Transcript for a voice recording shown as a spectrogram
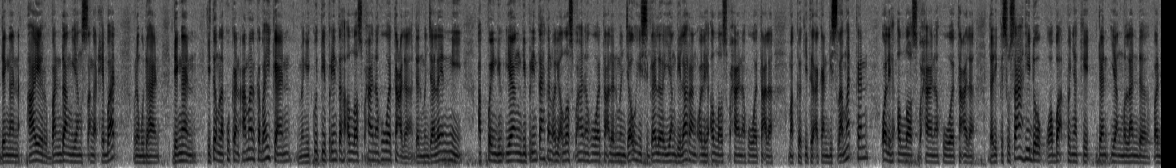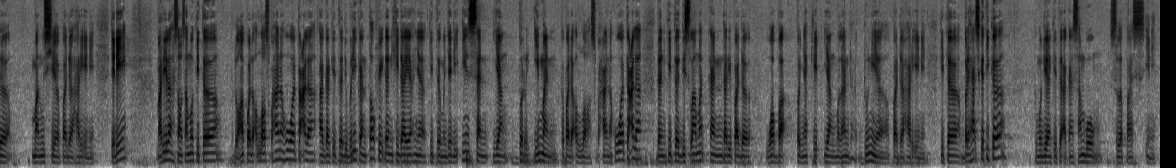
dengan air bandang yang sangat hebat mudah-mudahan dengan kita melakukan amal kebaikan mengikuti perintah Allah Subhanahu wa taala dan menjalani apa yang di, yang diperintahkan oleh Allah Subhanahu wa taala dan menjauhi segala yang dilarang oleh Allah Subhanahu wa taala maka kita akan diselamatkan oleh Allah Subhanahu wa taala dari kesusahan hidup wabak penyakit dan yang melanda pada manusia pada hari ini. Jadi marilah sama-sama kita berdoa kepada Allah Subhanahu wa taala agar kita diberikan taufik dan hidayahnya kita menjadi insan yang beriman kepada Allah Subhanahu wa taala dan kita diselamatkan daripada wabak penyakit yang melanda dunia pada hari ini. Kita berehat seketika kemudian kita akan sambung selepas ini.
